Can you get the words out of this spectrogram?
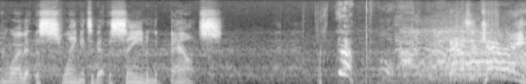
Don't worry about the swing, it's about the seam and the bounce. How's it carried?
